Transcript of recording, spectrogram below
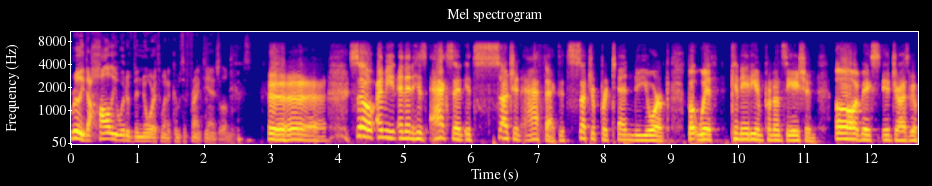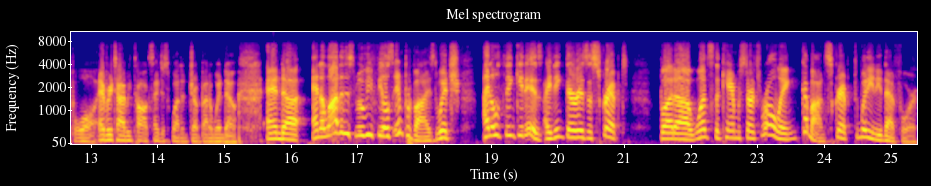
really the Hollywood of the North when it comes to Frank D'Angelo movies. so I mean, and then his accent, it's such an affect. It's such a pretend New York, but with Canadian pronunciation. Oh, it makes it drives me up a wall. Every time he talks, I just want to jump out a window. And uh and a lot of this movie feels improvised, which I don't think it is. I think there is a script, but uh once the camera starts rolling, come on, script, what do you need that for?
